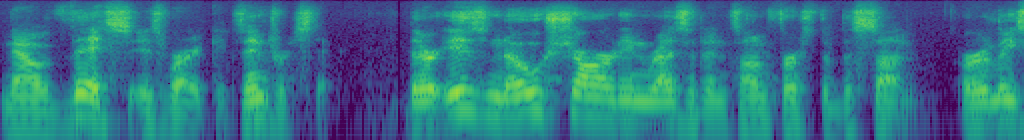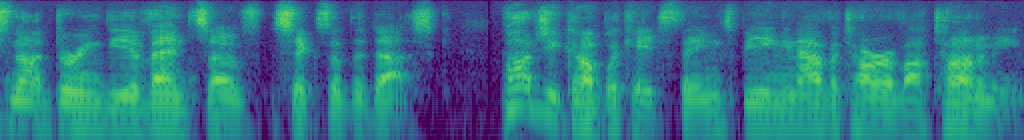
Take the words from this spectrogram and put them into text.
Now this is where it gets interesting. There is no shard in residence on First of the Sun, or at least not during the events of Sixth of the Dusk. Patji complicates things, being an avatar of autonomy,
